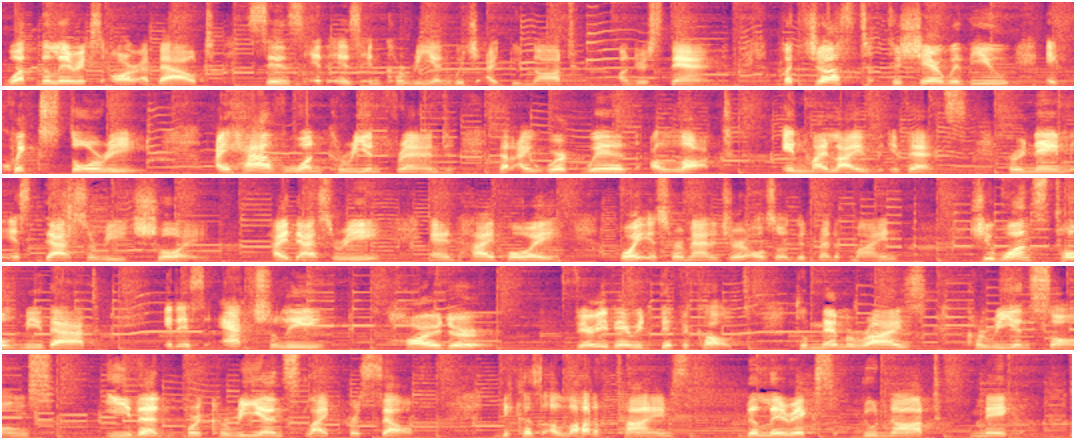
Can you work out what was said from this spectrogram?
what the lyrics are about since it is in Korean, which I do not understand. But just to share with you a quick story. I have one Korean friend that I work with a lot in my live events. Her name is Dasari Choi. Hi Dasari and hi Poi. Poi is her manager, also a good friend of mine. She once told me that it is actually harder, very, very difficult to memorize Korean songs, even for Koreans like herself, because a lot of times the lyrics do not make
